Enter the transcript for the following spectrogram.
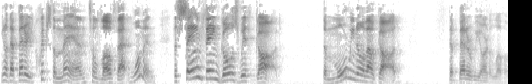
you know, that better equips the man to love that woman. The same thing goes with God. The more we know about God, the better we are to love Him.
